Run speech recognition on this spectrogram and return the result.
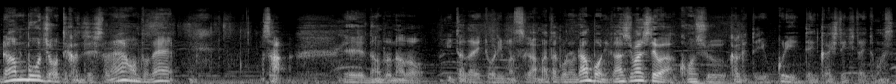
乱暴城って感じでしたね、本当ね。さあ、えーなどなどいただいておりますが、またこの乱暴に関しましては、今週かけてゆっくり展開していきたいと思います。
